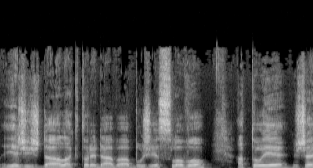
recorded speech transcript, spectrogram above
Ježiš dal a ktoré dáva Božie slovo. A to je, že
